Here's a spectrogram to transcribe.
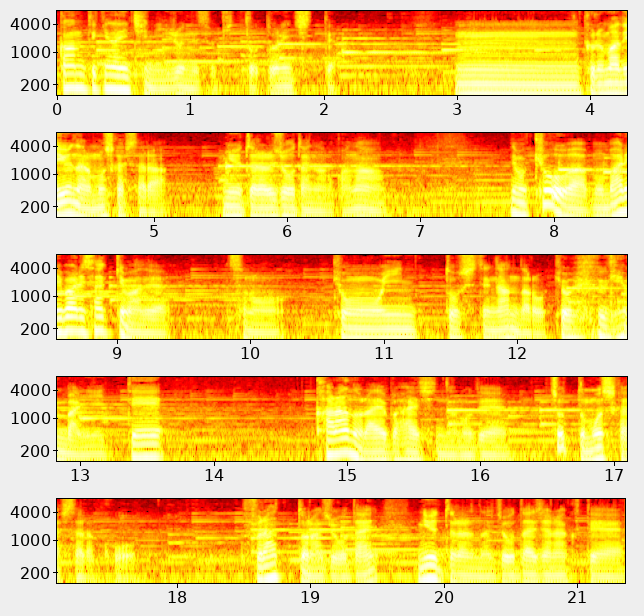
観的な位置にいるんですよきっと土日って。うーん車で言うならもしかしたらニュートラル状態なのかな。でも今日はもうバリバリさっきまでその教員としてなんだろう教育現場に行ってからのライブ配信なのでちょっともしかしたらこうフラットな状態ニュートラルな状態じゃなくて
